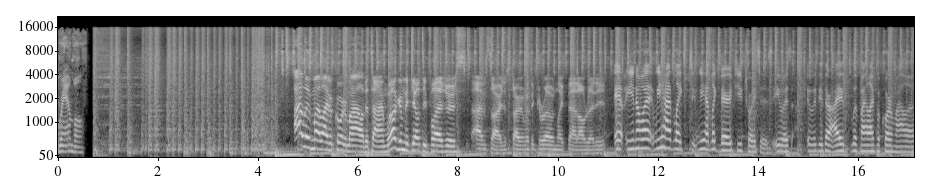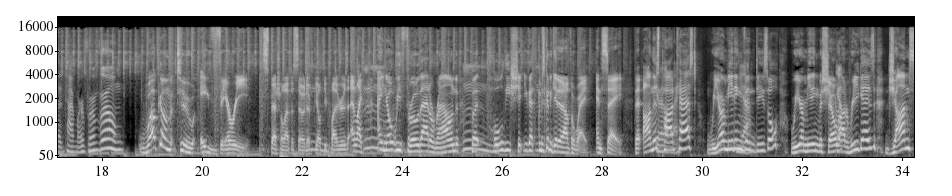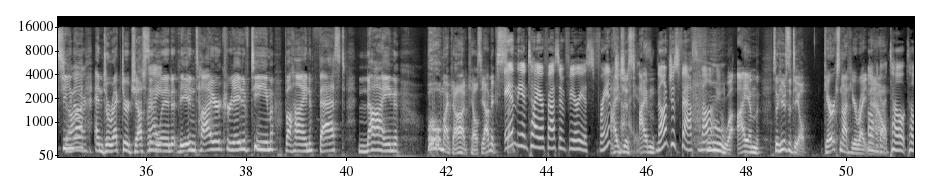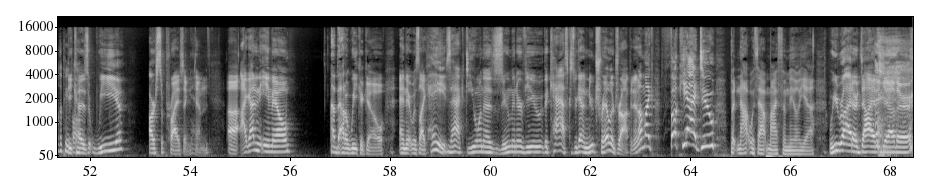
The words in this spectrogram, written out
Ramble. I live my life a quarter mile at a time. Welcome to Guilty Pleasures. I'm sorry, just starting with a groan like that already. It, you know what? We had like two, we had like very few choices. It was it was either I live my life a quarter mile at a time or vroom vroom. Welcome to a very special episode of Guilty Mm. Pleasures. And like, I know we throw that around, but holy shit, you guys. I'm just gonna get it out of the way and say that on this Get it out of the way. podcast, we are meeting Yeah. Vin Diesel, we are meeting Michelle Yep. Rodriguez, John Cena, Sure. and director Justin right. Lin, the entire creative team behind Fast Nine. Oh my god, Kelsey, I'm excited. And the entire Fast and Furious franchise. I just- I'm- not just Fast Nine. Ooh, I am. So here's the deal. Garrick's not here right now. oh my god! Tell tell the people because we are surprising him. Uh, I got an email about a week ago, and it was like, "Hey Zach, do you want to Zoom interview the cast? Because we got a new trailer dropping." And I'm like, "Fuck yeah, I do!" But not without my familia. We ride or die together.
